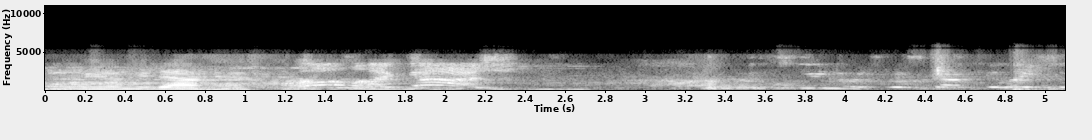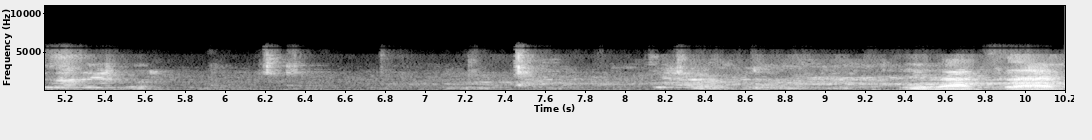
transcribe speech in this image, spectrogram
Are you gonna be down here? Oh my gosh! Huge miscalculation on that one. Dude, that's sad.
